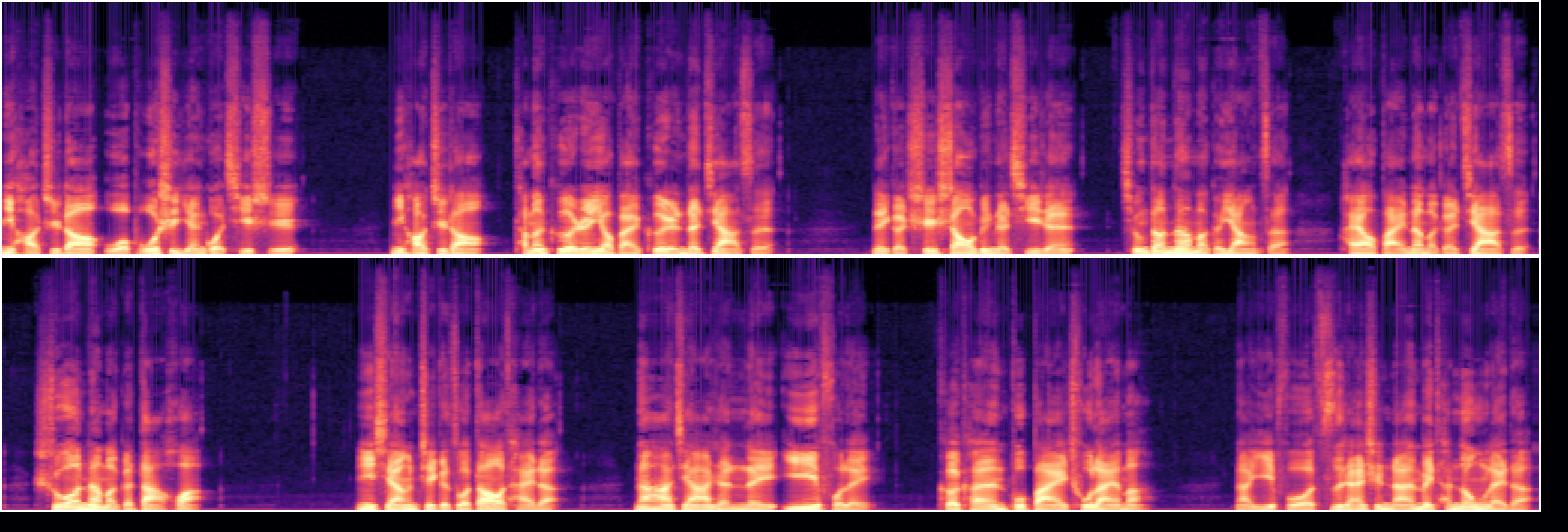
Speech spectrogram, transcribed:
你好知道我不是言过其实，你好知道。”他们个人要摆个人的架子，那个吃烧饼的奇人穷到那么个样子，还要摆那么个架子，说那么个大话。你想这个做道台的，那家人类衣服嘞，可肯不摆出来吗？那衣服自然是难为他弄来的。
